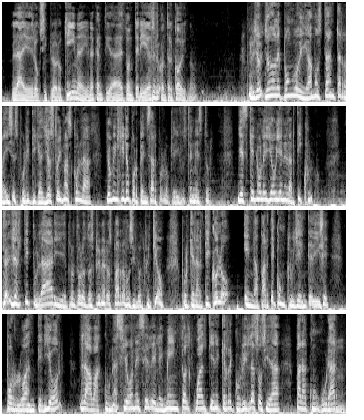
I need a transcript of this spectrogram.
la hidroxicloroquina y una cantidad de tonterías Pero- contra el COVID, ¿no? Pero yo, yo no le pongo, digamos, tantas raíces políticas. Yo estoy más con la... Yo me inclino por pensar por lo que dijo usted, Néstor. Y es que no leyó bien el artículo. Yo, el titular y de pronto los dos primeros párrafos y lo tuiteó. Porque el artículo en la parte concluyente dice, por lo anterior, la vacunación es el elemento al cual tiene que recurrir la sociedad para conjurar Mm.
